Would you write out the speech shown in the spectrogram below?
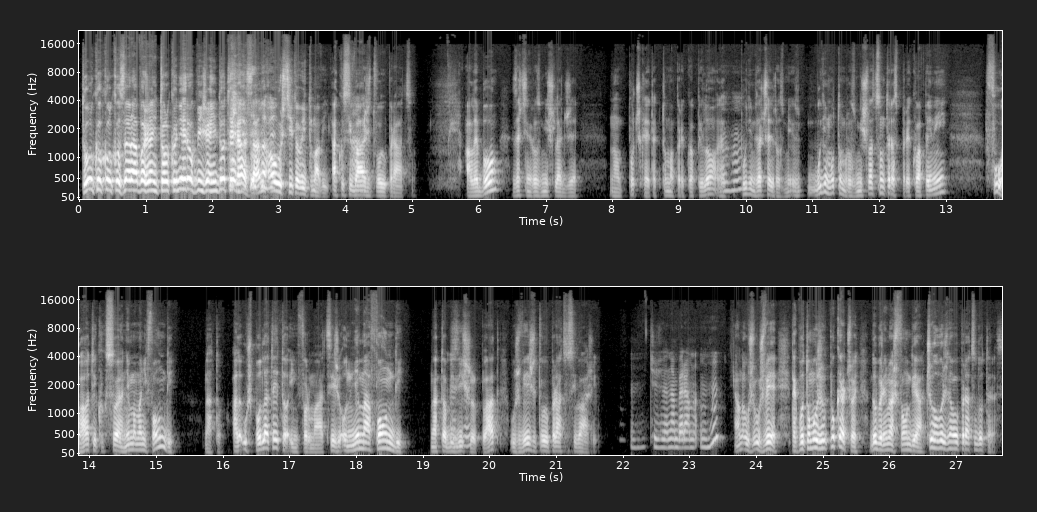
Toľko, koľko zarábaš, ani toľko nerobíš, ani doteraz. Áno, a už ti to vytmaví, ako si váži tvoju prácu. Alebo začne rozmýšľať, že no počkaj, tak to ma prekvapilo, Mhm. budem začať rozmýšľať, budem o tom rozmýšľať, som teraz prekvapený, fúha, ty kokso, ja nemám ani fondy na to. Ale už podľa tejto informácie, že on nemá fondy na to, aby Mhm. zvýšil plat, už vie, že tvoju prácu si váži. Mhm, Čiže naberám na... Mhm. Áno, už, už vie. Tak potom môže pokračovať. Dobre, nemáš fondy a čo hovoríš na moju prácu doteraz?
